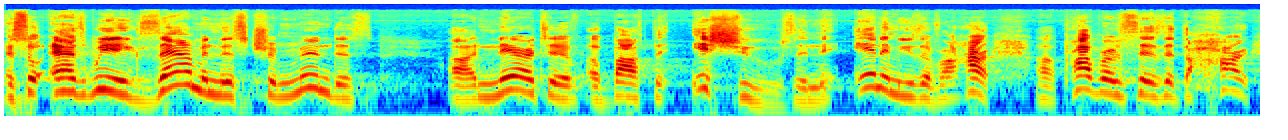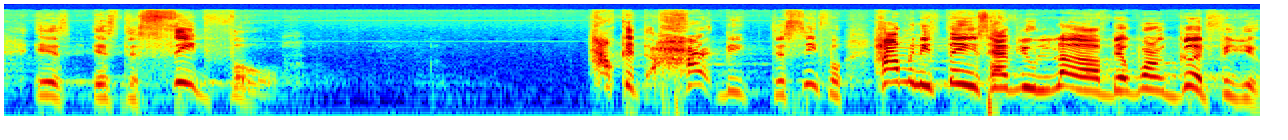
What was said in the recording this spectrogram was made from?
And so, as we examine this tremendous uh, narrative about the issues and the enemies of our heart, uh, Proverbs says that the heart is, is deceitful how could the heart be deceitful? How many things have you loved that weren't good for you?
